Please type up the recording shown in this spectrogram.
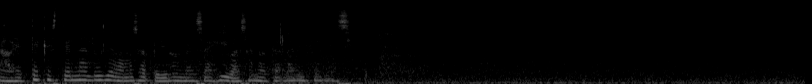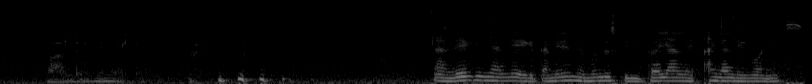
Ahorita que esté en la luz le vamos a pedir un mensaje y vas a notar la diferencia. Alegre, alegre. Alegre y alegre. También en el mundo espiritual hay, ale- hay alegones.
